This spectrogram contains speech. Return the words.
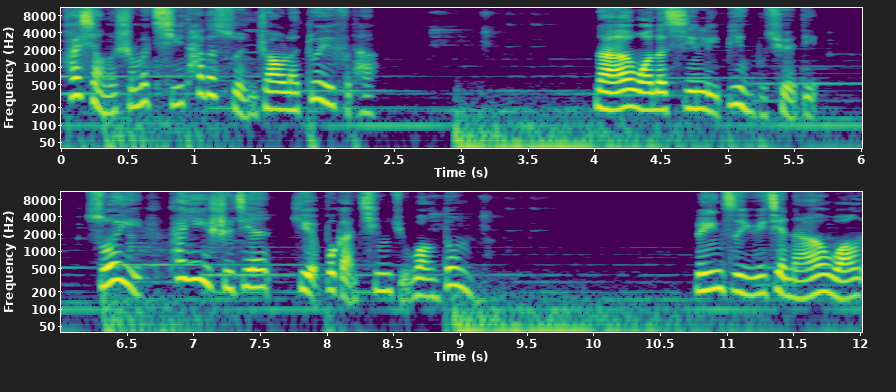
还想了什么其他的损招来对付他？南安王的心里并不确定，所以他一时间也不敢轻举妄动了。林子瑜见南安王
